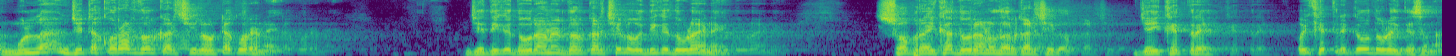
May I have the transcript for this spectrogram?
মূল্যায়ন যেটা করার দরকার ছিল ওটা করে নেয়। যেদিকে দৌড়ানোর দরকার ছিল, ওইদিকে দৌড়ায় নাই সব রেখা দৌড়ানো দরকার ছিল। যেই ক্ষেত্রে, ওই ক্ষেত্রে কেউ দৌড়াইতেছে না।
